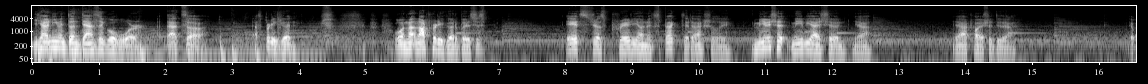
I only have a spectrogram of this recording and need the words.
You haven't even done Danzig War. That's uh, that's pretty good. well, not not pretty good, but it's just, it's just pretty unexpected actually. Maybe I should, maybe I should, yeah. Yeah, I probably should do that. Yep.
